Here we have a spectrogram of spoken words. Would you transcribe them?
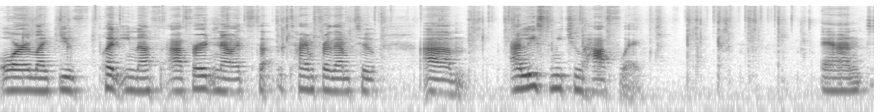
or like you've put enough effort. Now it's time for them to um, at least meet you halfway. And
